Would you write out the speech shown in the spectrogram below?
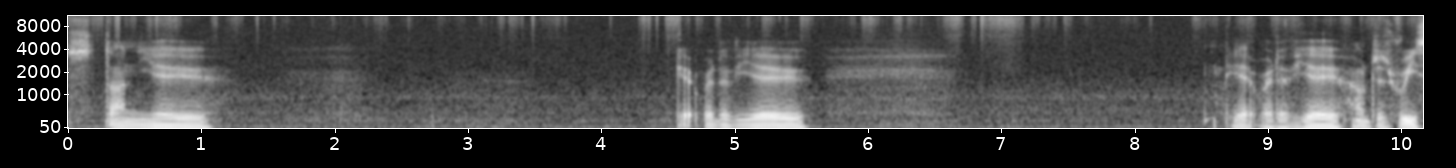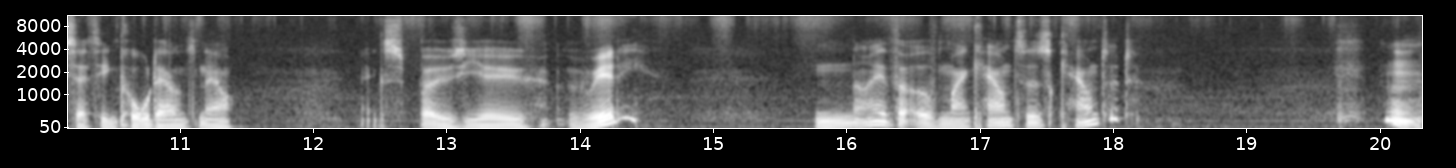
stun you. Get rid of you. Get rid of you. I'm just resetting cooldowns now. Expose you. Really? Neither of my counters countered? Hmm.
